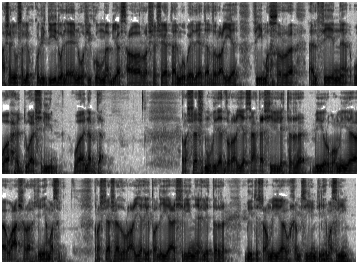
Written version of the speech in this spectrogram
عشان يوصل لكم كل جديد. والآن وفيكم بأسعار رشاشات المبيدات الزراعية في مصر 2021 ونبدأ. رشاشة مبيدات زراعية سعة 20 لتر ب 410 جنيه مصري. رشاشة زراعية إيطالية 20 لتر ب 950 جنيه مصري.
